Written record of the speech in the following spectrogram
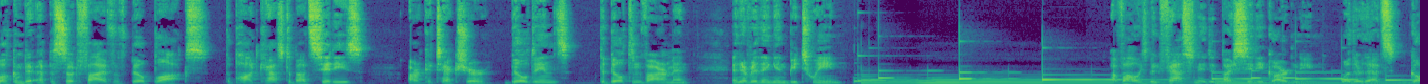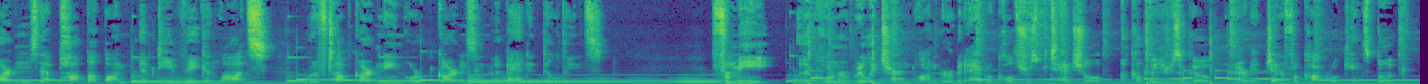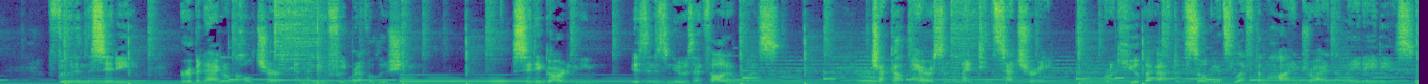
Welcome to episode 5 of Built Blocks, the podcast about cities, architecture, buildings, the built environment, and everything in between. I've always been fascinated by city gardening, whether that's gardens that pop up on empty vacant lots, rooftop gardening, or gardens in abandoned buildings. For me, the corner really turned on urban agriculture's potential a couple years ago when I read Jennifer Cockrall King's book, Food in the City Urban Agriculture and the New Food Revolution. City gardening isn't as new as I thought it was. Check out Paris in the 19th century, or Cuba after the Soviets left them high and dry in the late 80s.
